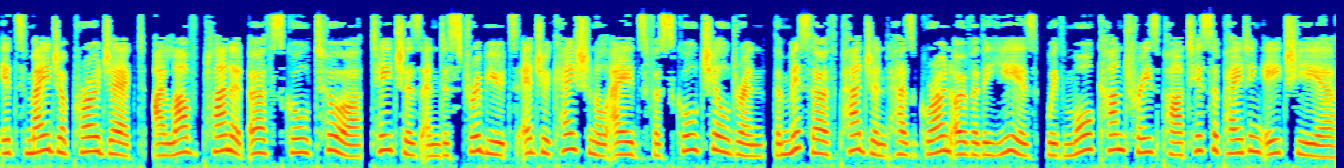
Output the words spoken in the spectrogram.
Its major project, I Love Planet Earth School Tour, teaches and distributes educational aids for school children. The Miss Earth pageant has grown over the years, with more countries participating each year.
